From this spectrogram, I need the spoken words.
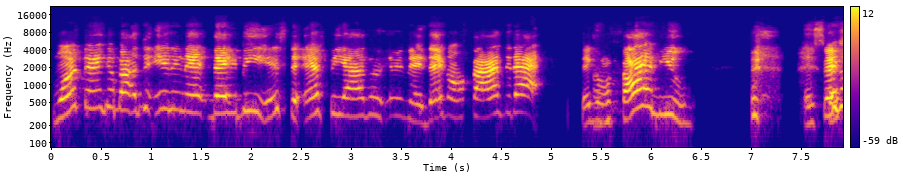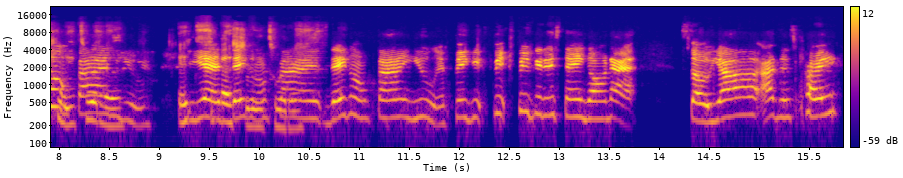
One thing about the internet, baby, it's the FBI on the internet. They're gonna find it out. They're gonna um, find you. Especially Twitter. You. yes, they gonna Twitter. find they gonna find you and figure figure this thing on out. So y'all, I just pray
